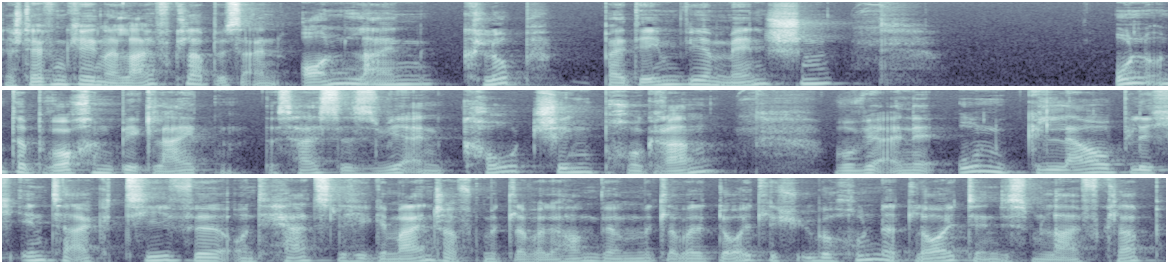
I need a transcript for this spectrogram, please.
Der Steffenkirchner Live Club ist ein Online-Club, bei dem wir Menschen ununterbrochen begleiten. Das heißt, es ist wie ein Coaching-Programm, wo wir eine unglaublich interaktive und herzliche Gemeinschaft mittlerweile haben. Wir haben mittlerweile deutlich über 100 Leute in diesem Live Club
